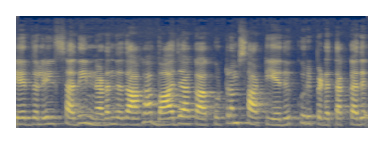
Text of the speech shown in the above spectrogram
தேர்தலில் சதி நடந்ததாக பாஜக குற்றம் சாட்டியது குறிப்பிடத்தக்கது.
